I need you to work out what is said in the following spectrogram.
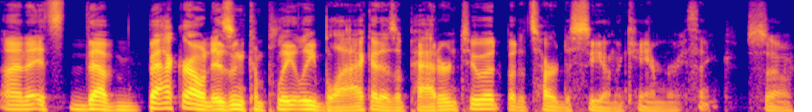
and it's the background isn't completely black. It has a pattern to it, but it's hard to see on the camera. I think so.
